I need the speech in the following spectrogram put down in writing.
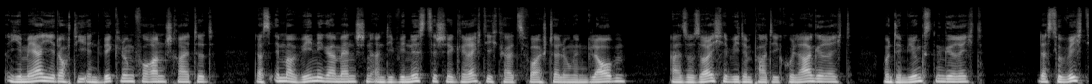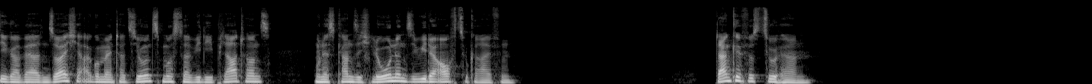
Je mehr jedoch die Entwicklung voranschreitet, dass immer weniger Menschen an divinistische Gerechtigkeitsvorstellungen glauben, also solche wie dem Partikulargericht und dem jüngsten Gericht, desto wichtiger werden solche Argumentationsmuster wie die Platons und es kann sich lohnen, sie wieder aufzugreifen. Danke fürs Zuhören.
